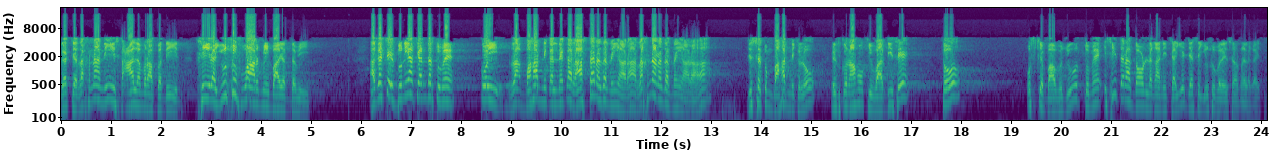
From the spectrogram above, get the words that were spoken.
गच रखना नी सालमरा पदीद। खीरा यूसुफ वार में बायत दवीद। अगर से इस दुनिया के अंदर तुम्हें कोई बाहर निकलने का रास्ता नज़र नहीं आ रहा, रखना नज़र नहीं आ रहा, जिससे तुम बाहर निकलो, इस गुनाहों की वादी से तो उसके बावजूद तुम्हें इसी तरह दौड़ लगानी चाहिए जैसे यूसुफ अलैहिस्सलाम ने लगाई थी।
